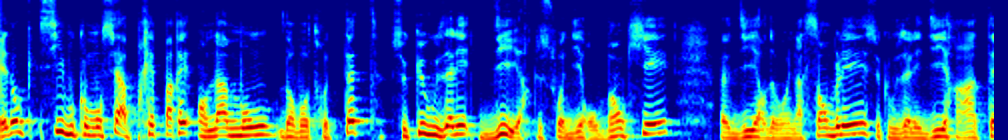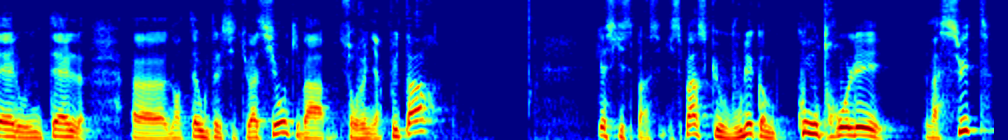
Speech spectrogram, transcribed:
Et donc, si vous commencez à préparer en amont dans votre tête ce que vous allez dire, que ce soit dire au banquier, euh, dire devant une assemblée, ce que vous allez dire à un tel ou une telle euh, dans telle ou telle situation qui va survenir plus tard, qu'est-ce qui se passe? Il se passe que vous voulez comme contrôler la suite,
